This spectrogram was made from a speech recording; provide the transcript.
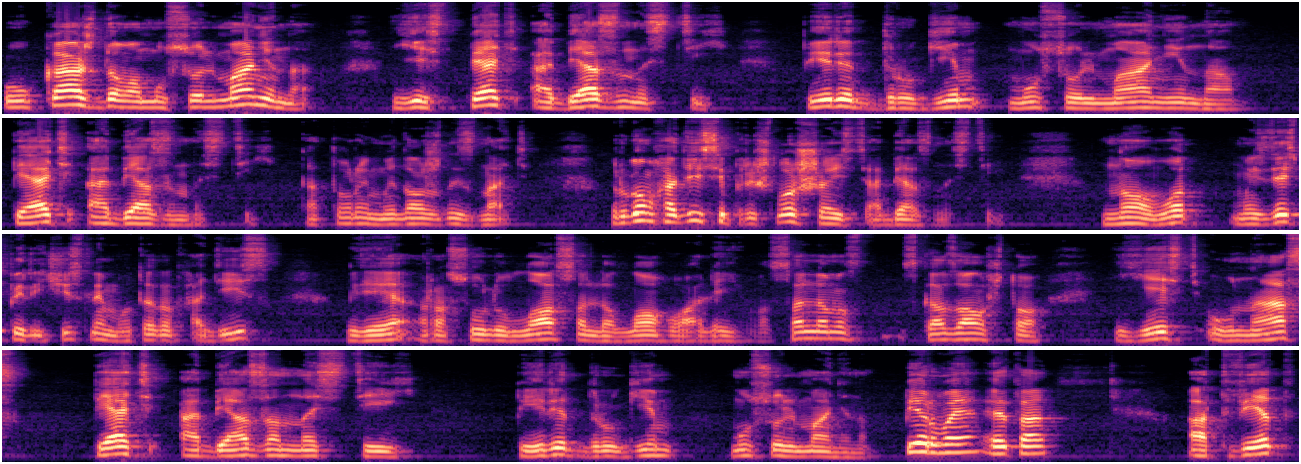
у каждого мусульманина есть пять обязанностей, перед другим мусульманином. Пять обязанностей, которые мы должны знать. В другом хадисе пришло шесть обязанностей. Но вот мы здесь перечислим вот этот хадис, где Расулуллах, саллаллаху алейхи вассалям, сказал, что есть у нас пять обязанностей перед другим мусульманином. Первое – это ответ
